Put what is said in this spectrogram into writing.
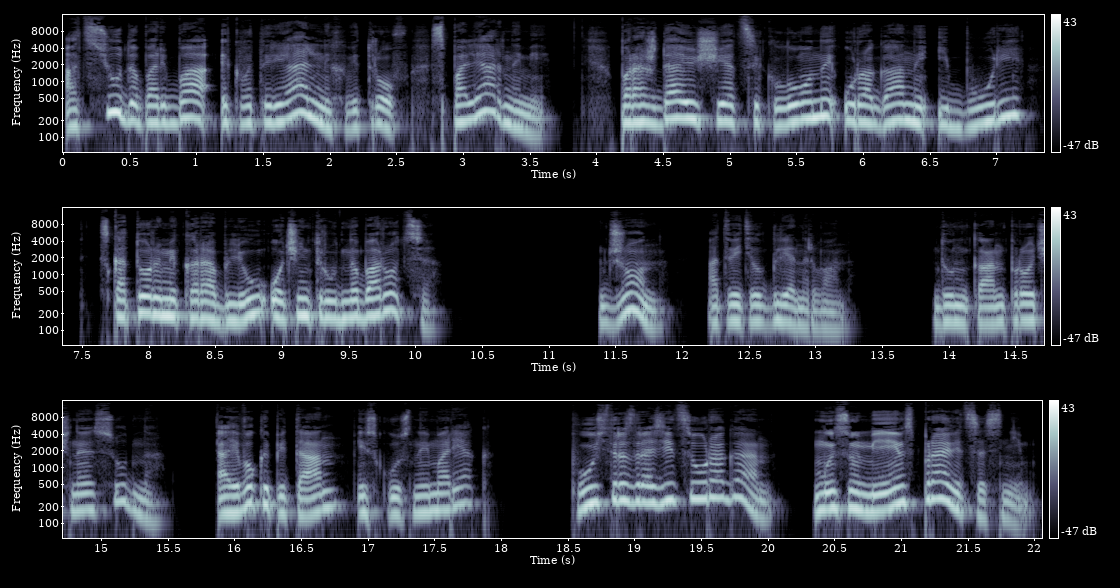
Отсюда борьба экваториальных ветров с полярными, порождающая циклоны, ураганы и бури, с которыми кораблю очень трудно бороться. «Джон», — ответил Гленнерван, Дункан — прочное судно, а его капитан — искусный моряк. Пусть разразится ураган, мы сумеем справиться с ним.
